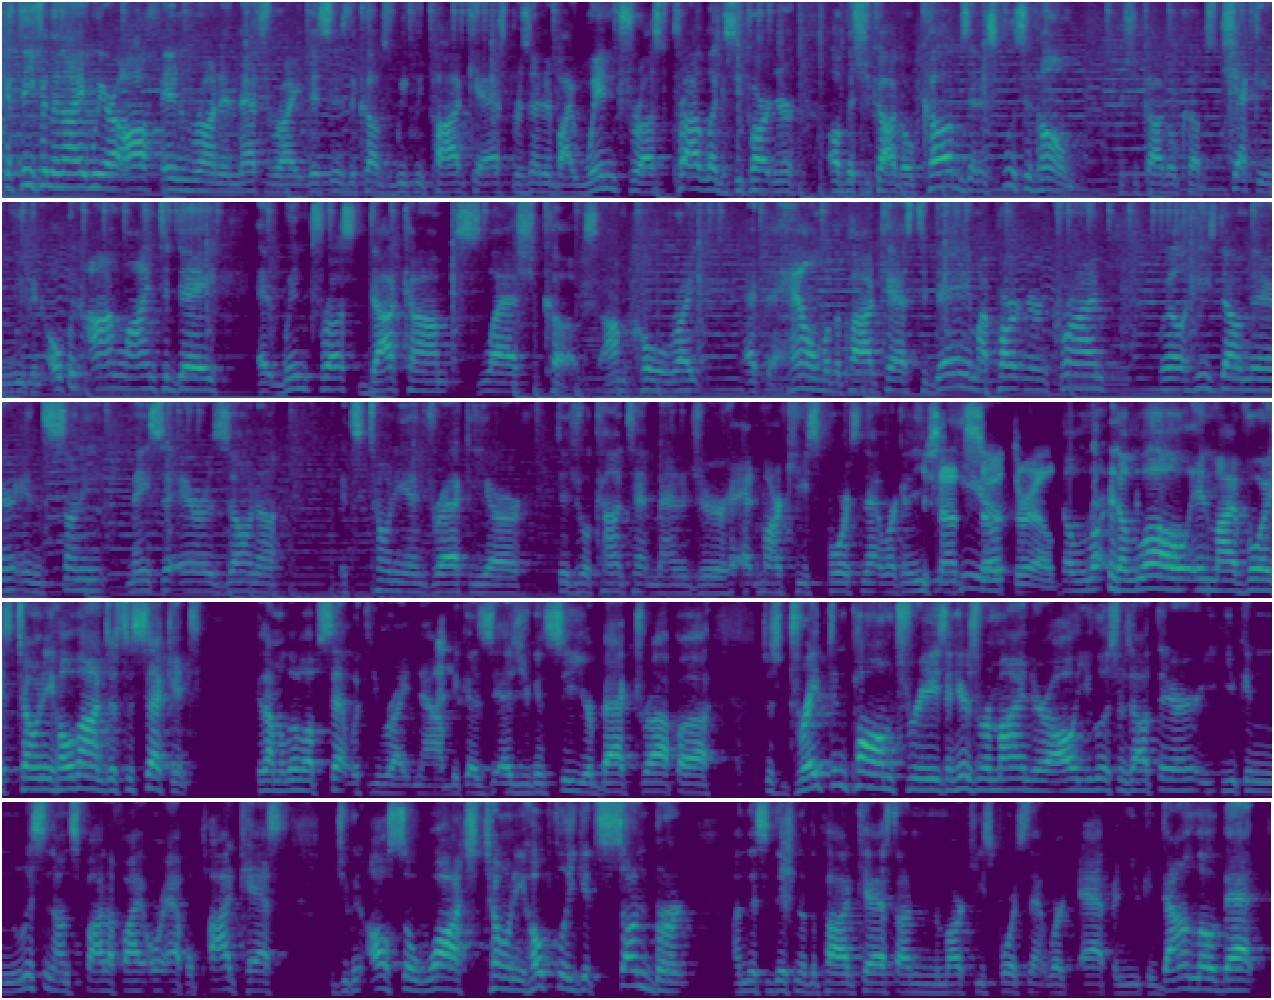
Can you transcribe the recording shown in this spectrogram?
like a thief in the night, we are off and running. That's right. This is the Cubs Weekly Podcast presented by Wintrust, proud legacy partner of the Chicago Cubs, and exclusive home for Chicago Cubs checking. You can open online today at wintrust.com slash Cubs. I'm Cole Wright at the helm of the podcast today. My partner in crime, well, he's down there in sunny Mesa, Arizona. It's Tony Andracki, our digital content manager at Marquee Sports Network. And you, you sound so thrilled. The, the lull in my voice. Tony, hold on just a second because I'm a little upset with you right now because as you can see, your backdrop uh, just draped in palm trees. And here's a reminder all you listeners out there, you can listen on Spotify or Apple Podcast, but you can also watch Tony hopefully get sunburnt on this edition of the podcast on the Marquee Sports Network app. And you can download that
